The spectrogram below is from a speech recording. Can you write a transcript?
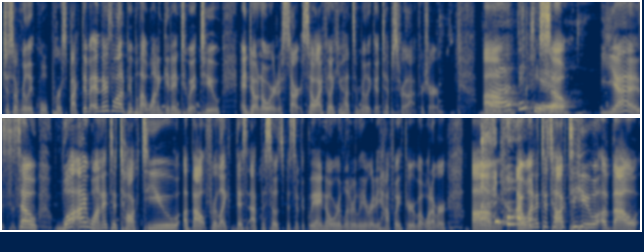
just a really cool perspective. And there's a lot of people that want to get into it too and don't know where to start. So I feel like you had some really good tips for that for sure. Um, uh, thank you. So Yes. So, what I wanted to talk to you about for like this episode specifically, I know we're literally already halfway through, but whatever. Um, I, I wanted to talk to you about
